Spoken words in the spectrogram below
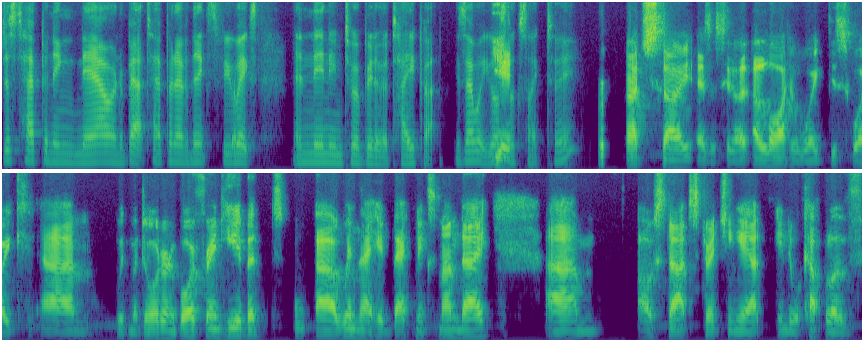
just happening now and about to happen over the next few weeks and then into a bit of a taper. Is that what yours yeah, looks like too? Pretty much so. As I said, a, a lighter week this week um, with my daughter and a boyfriend here. But uh, when they head back next Monday, um, I'll start stretching out into a couple of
